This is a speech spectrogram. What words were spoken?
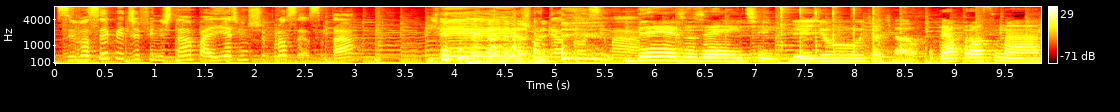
se você pedir fina estampa, aí a gente te processa, tá? Beijo, até a próxima. Beijo, gente. Beijo, tchau, tchau. Até a próxima.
